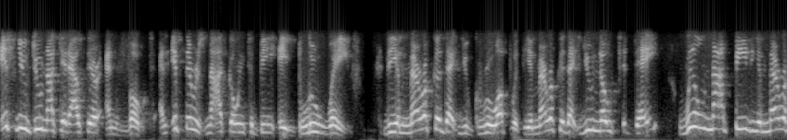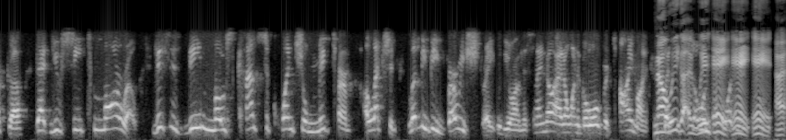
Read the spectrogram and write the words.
If you do not get out there and vote, and if there is not going to be a blue wave, the America that you grew up with, the America that you know today, will not be the America that you see tomorrow. This is the most consequential midterm election. Let me be very straight with you on this, and I know I don't want to go over time on it. No, we got. So we, hey, hey, hey! I,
